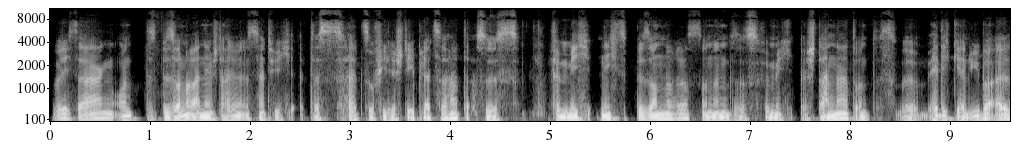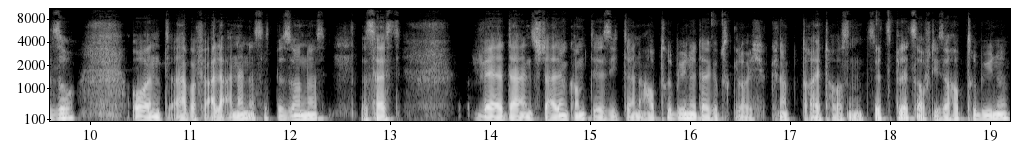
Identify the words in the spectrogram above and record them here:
würde ich sagen. Und das Besondere an dem Stadion ist natürlich, dass es halt so viele Stehplätze hat. Das ist für mich nichts Besonderes, sondern das ist für mich Standard und das äh, hätte ich gern überall so. Und aber für alle anderen ist es besonders. Das heißt, wer da ins Stadion kommt, der sieht da eine Haupttribüne. Da gibt es, glaube ich, knapp 3000 Sitzplätze auf dieser Haupttribüne.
